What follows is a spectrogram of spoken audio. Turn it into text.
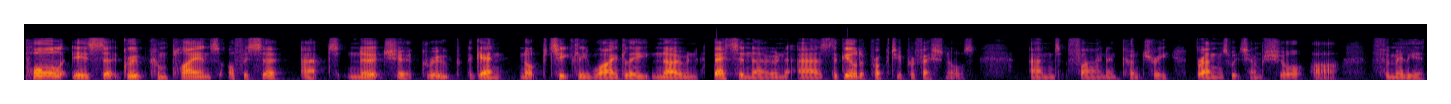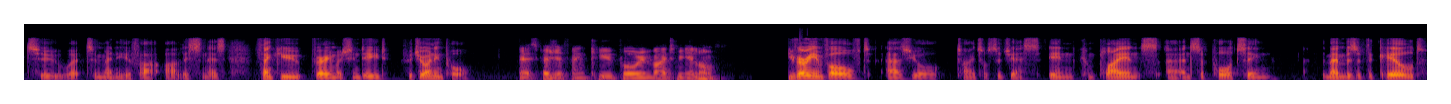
Paul is Group Compliance Officer at Nurture Group. Again, not particularly widely known, better known as the Guild of Property Professionals and Fine and Country brands, which I'm sure are familiar to uh, to many of our, our listeners. Thank you very much indeed for joining, Paul. It's a pleasure. Thank you for inviting me along. You're very involved, as your title suggests, in compliance uh, and supporting the members of the Guild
